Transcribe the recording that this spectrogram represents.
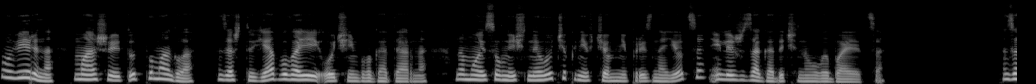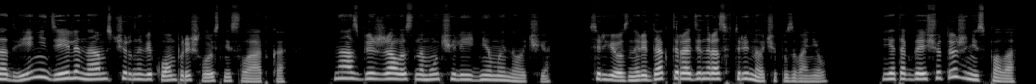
Уверена, Маша и тут помогла, за что я была ей очень благодарна, но мой солнечный лучик ни в чем не признается и лишь загадочно улыбается. За две недели нам с черновиком пришлось несладко — нас безжалостно мучили и днем, и ночью. Серьезно, редактор один раз в три ночи позвонил. Я тогда еще тоже не спала,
